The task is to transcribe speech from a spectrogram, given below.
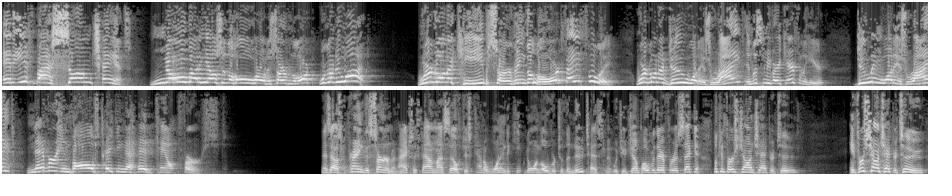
And if by some chance nobody else in the whole world is serving the Lord, we're going to do what? We're going to keep serving the Lord faithfully. We're going to do what is right, and listen to me very carefully here. Doing what is right never involves taking a head count first. As I was preparing this sermon, I actually found myself just kind of wanting to keep going over to the New Testament. Would you jump over there for a second? Look in 1 John chapter 2. In 1 John chapter 2,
